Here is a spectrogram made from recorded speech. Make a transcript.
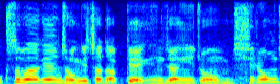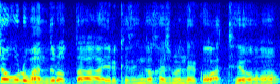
폭스바겐 전기차답게 굉장히 좀 실용적으로 만들었다 이렇게 생각하시면 될 것 같아요.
